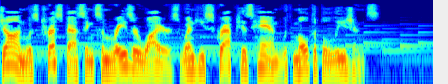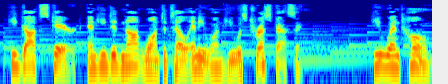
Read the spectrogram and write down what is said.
John was trespassing some razor wires when he scrapped his hand with multiple lesions. He got scared, and he did not want to tell anyone he was trespassing. He went home,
